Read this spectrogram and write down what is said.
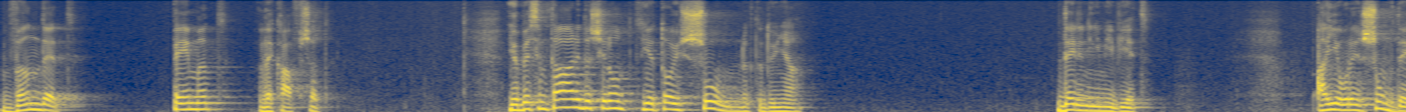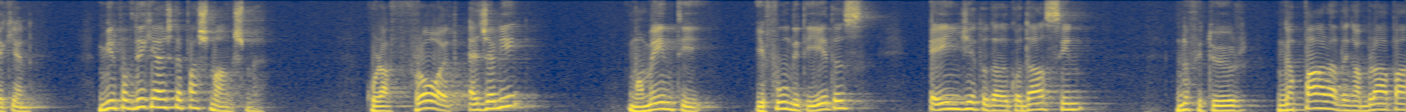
vendet, pemët dhe kafshët. Jobesimtari dëshiron të jetojë shumë në këtë dynja. Deri në një mijë vjet. Ai e urren shumë vdekjen, mirëpo vdekja është e pashmangshme. Kur afrohet exheli, momenti i fundit i jetës, engjëjt do ta godasin në fytyrë nga para dhe nga mbrapa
